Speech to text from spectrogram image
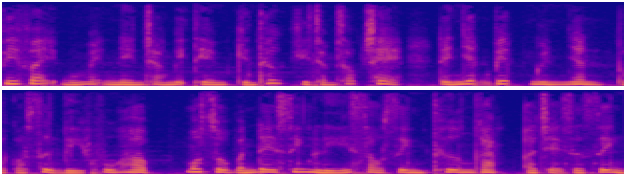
Vì vậy, bố mẹ nên trang bị thêm kiến thức khi chăm sóc trẻ để nhận biết nguyên nhân và có xử lý phù hợp. Một số vấn đề sinh lý sau sinh thường gặp ở trẻ sơ sinh,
